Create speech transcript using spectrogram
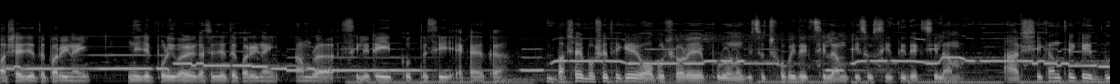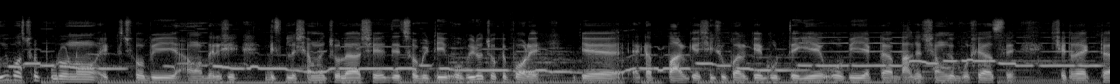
বাসায় যেতে পারি নাই, নিজের পরিবারের কাছে যেতে পারি নাই, আমরা সিলেটে ঈদ করতেছি একা একা। বাসায় বসে থেকে অবসরে পুরনো কিছু ছবি দেখছিলাম, কিছু স্মৃতি দেখছিলাম, আর সেখান থেকে দুই বছর পুরনো একটি ছবি আমাদের ডিসপ্লের সামনে চলে আসে, যে ছবিটি অভিরও চোখে পড়ে, যে একটা পার্কে, শিশু পার্কে ঘুরতে গিয়ে অভি একটা বাঘের সঙ্গে বসে আছে, সেটার একটা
